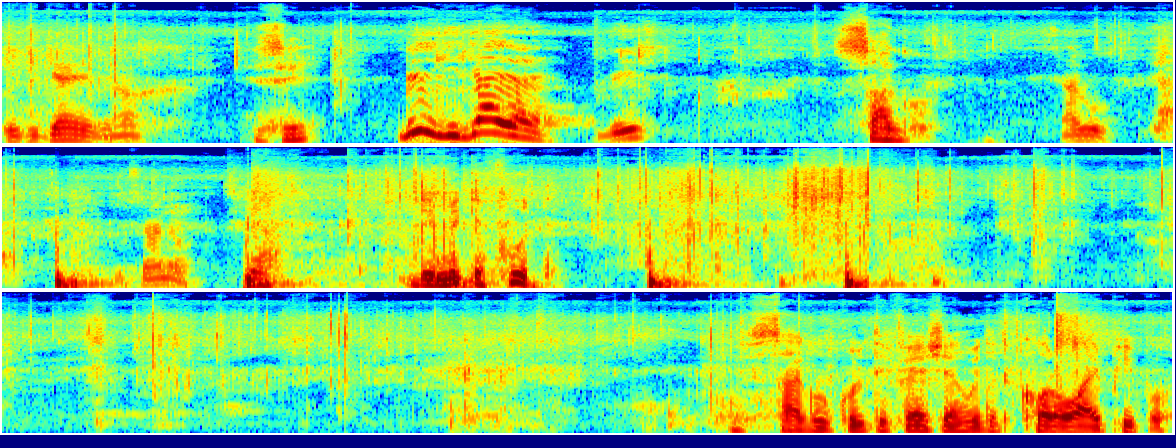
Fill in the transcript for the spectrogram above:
Igigay no? You see? Bil gigaya. This? Sagu. Sagu. Sano? Yeah. They make a food. Sagu cultivation with the Korowai people.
